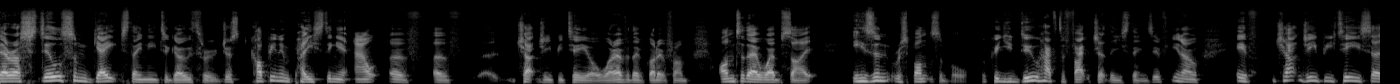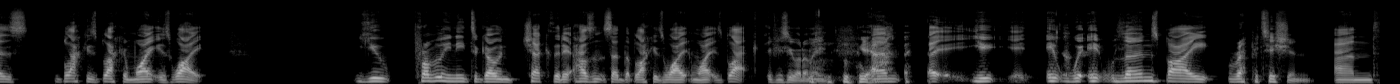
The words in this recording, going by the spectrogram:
there are still some gates they need to go through. Just copying and pasting it out of of uh, chat gpt or wherever they've got it from onto their website isn't responsible because you do have to fact check these things. If you know if chat gpt says black is black and white is white you probably need to go and check that it hasn't said that black is white and white is black if you see what i mean. Yeah. Um uh, you it, it it learns by repetition and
